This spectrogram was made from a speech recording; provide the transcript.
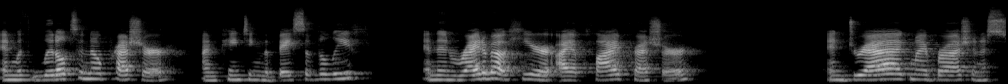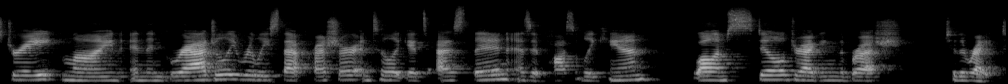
And with little to no pressure, I'm painting the base of the leaf. And then right about here, I apply pressure and drag my brush in a straight line and then gradually release that pressure until it gets as thin as it possibly can while I'm still dragging the brush to the right.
